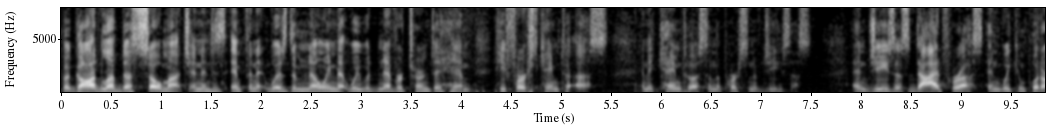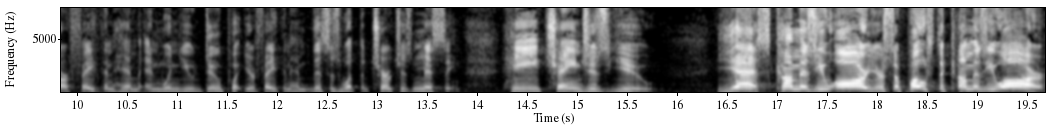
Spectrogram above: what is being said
But God loved us so much, and in His infinite wisdom, knowing that we would never turn to Him, He first came to us. And He came to us in the person of Jesus. And Jesus died for us, and we can put our faith in Him. And when you do put your faith in Him, this is what the church is missing He changes you. Yes, come as you are. You're supposed to come as you are.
